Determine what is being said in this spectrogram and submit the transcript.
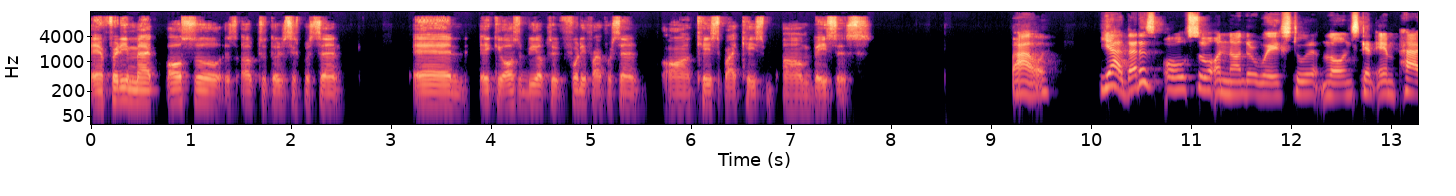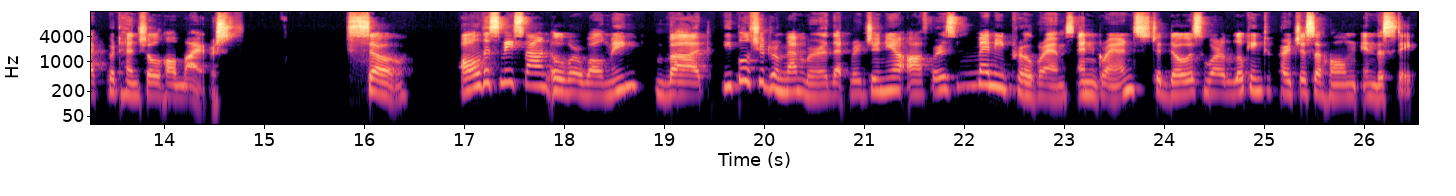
And Freddie Mac also is up to 36%. And it can also be up to 45% on case by case um basis. Wow. Yeah, that is also another way student loans can impact potential home buyers. So, all this may sound overwhelming, but people should remember that Virginia offers many programs and grants to those who are looking to purchase a home in the state.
